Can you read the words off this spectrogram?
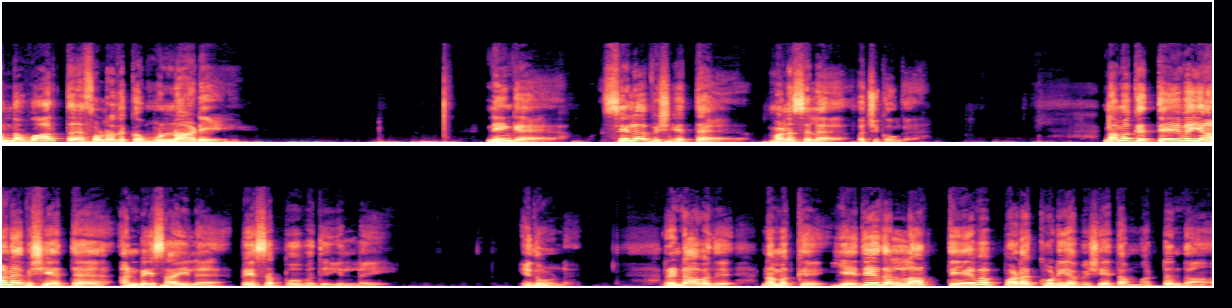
அந்த வார்த்தை சொல்கிறதுக்கு முன்னாடி நீங்கள் சில விஷயத்தை மனசில் வச்சுக்கோங்க. நமக்கு தேவையான விஷயத்தை அன்பே சாயில் பேசப்போவது இல்லை. இது ஒன்று ரெண்டாவது நமக்கு எது எதெல்லாம் தேவைப்படக்கூடிய விஷயத்தை மட்டும்தான்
